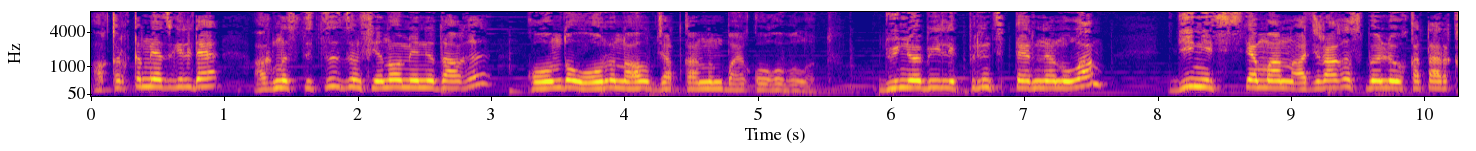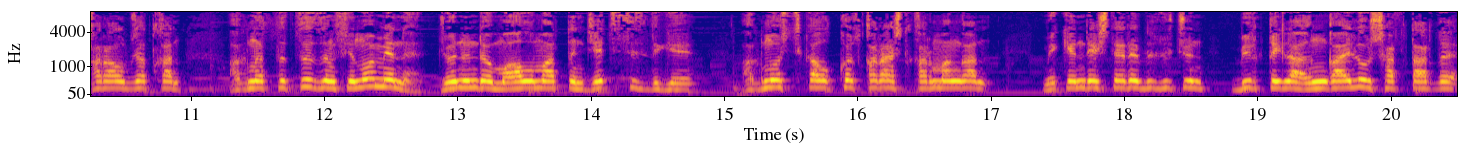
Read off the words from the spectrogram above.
Акыркы мезгилде агностицизм феномени дагы коомдо орун алып жатканын байкоого болот. Дүйнө бийлик принциптеринен улам диний системанын ажырагыс бөлүгү катары каралып жаткан агностицизм феномени жөнүндө маалыматтын жетишсиздиги агностикалык көз карашты карманган мекендештерибиз үчүн бир кыйла ыңгайлуу шарттарды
